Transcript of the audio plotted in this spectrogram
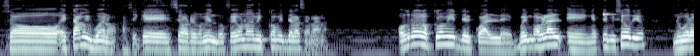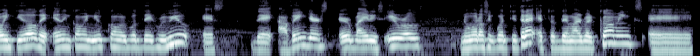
So, está muy bueno, así que se lo recomiendo. Fue uno de mis cómics de la semana. Otro de los cómics del cual les vengo a hablar en este episodio, número 22 de Eden Comic New Comic Book Day Review, es de Avengers Everybody's Heroes, número 53. Esto es de Marvel Comics. Eh,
